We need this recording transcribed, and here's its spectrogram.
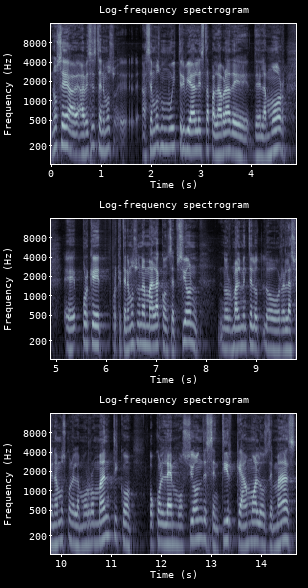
no sé, a, veces tenemos, eh, hacemos muy trivial esta palabra de, del amor, eh, porque, porque tenemos una mala concepción. Normalmente lo, relacionamos con el amor romántico o con la emoción de sentir que amo a los demás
